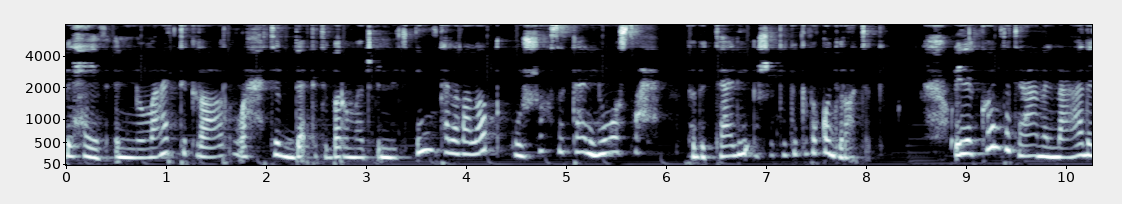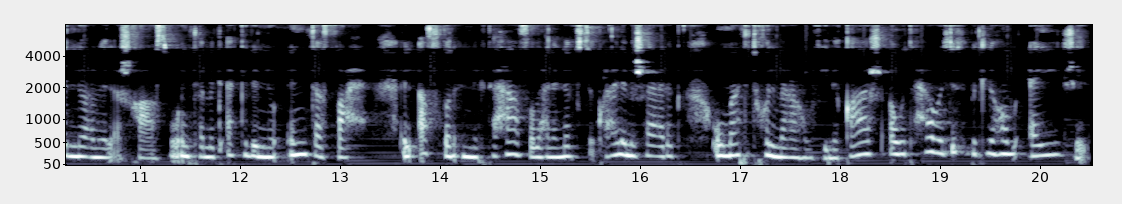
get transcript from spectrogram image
بحيث أنه مع التكرار راح تبدأ تتبرمج أنك أنت الغلط والشخص الثاني هو الصح فبالتالي أشككك بقدراتك. وإذا كنت تتعامل مع هذا النوع من الأشخاص وأنت متأكد أنه أنت الصح الأفضل أنك تحافظ على نفسك وعلى مشاعرك وما تدخل معهم في نقاش أو تحاول تثبت لهم أي شيء.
